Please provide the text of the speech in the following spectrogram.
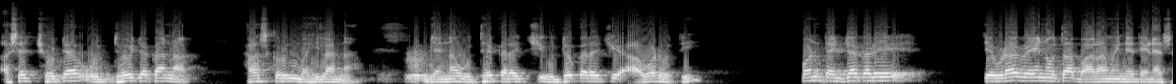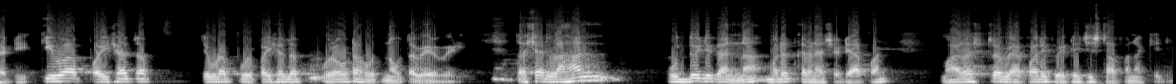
अशा छोट्या उद्योजकांना खास करून महिलांना ज्यांना उद्योग करायची उद्योग करायची आवड होती पण त्यांच्याकडे तेवढा वेळ नव्हता बारा महिने देण्यासाठी किंवा पैशाचा तेवढा पु- पैशाचा पुरवठा होत नव्हता वेळोवेळी. तशा लहान उद्योजकांना मदत करण्यासाठी आपण महाराष्ट्र व्यापारी पेठेची स्थापना केली.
